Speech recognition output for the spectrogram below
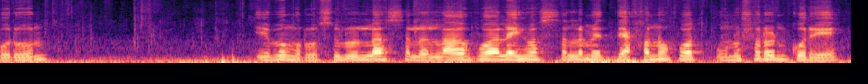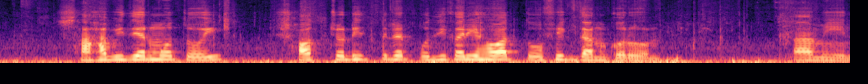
করুন এবং রসুল্লাহ সাল্লাহু আলহিহাসাল্লামের দেখানো পথ অনুসরণ করে সাহাবিদের মতোই সৎ চরিত্রের অধিকারী হওয়ার তৌফিক দান করুন। আমিন।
